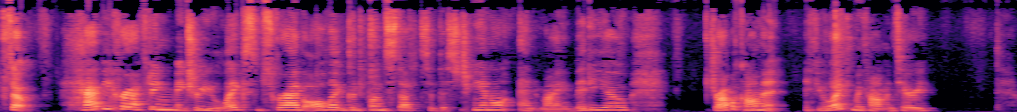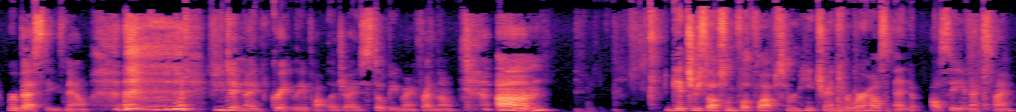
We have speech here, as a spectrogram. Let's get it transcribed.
So happy crafting. Make sure you like, subscribe, all that good fun stuff to this channel and my video. Drop a comment if you liked my commentary. We're besties now. if you didn't, I'd greatly apologize. Still be my friend though. Um, get yourself some flip-flops from Heat Transfer Warehouse and I'll see you next time.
